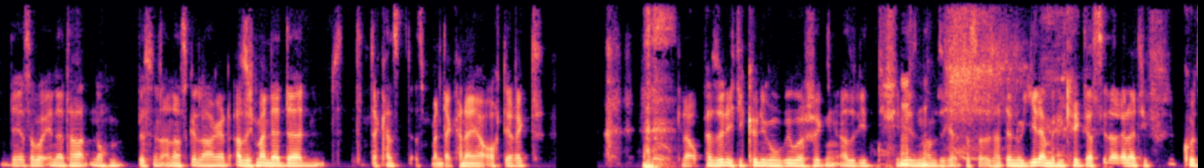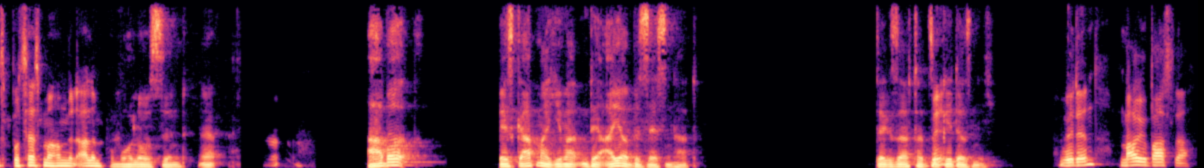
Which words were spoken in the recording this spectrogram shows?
der ist aber in der Tat noch ein bisschen anders gelagert. Also ich meine, der, der, da kannst, also ich meine, da kann er ja auch direkt genau, persönlich die Kündigung rüberschicken. Also die, die Chinesen haben sich, das, das hat ja nur jeder mitgekriegt, dass sie da relativ kurzen Prozess machen mit allem. humorlos sind. Ja. Aber es gab mal jemanden, der Eier besessen hat. Der gesagt hat, so Wer? geht das nicht. Wer denn? Mario Basler.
